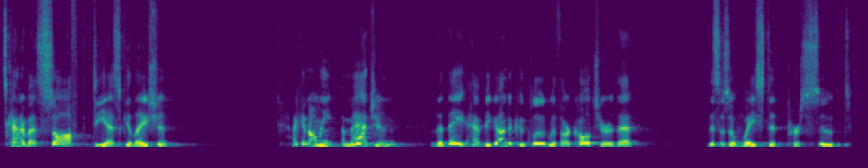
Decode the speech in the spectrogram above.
It's kind of a soft de escalation. I can only imagine that they have begun to conclude with our culture that this is a wasted pursuit,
